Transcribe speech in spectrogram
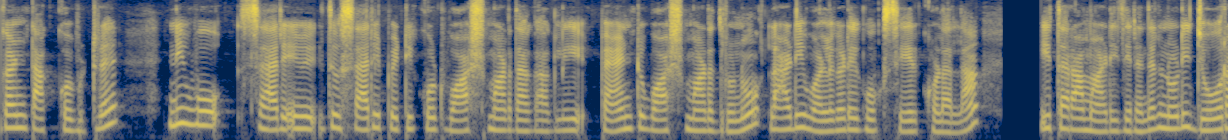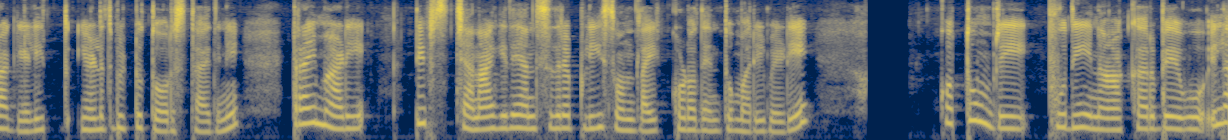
ಗಂಟು ಹಾಕ್ಕೊಬಿಟ್ರೆ ನೀವು ಸ್ಯಾರಿ, ಇದು ಸ್ಯಾರಿ ಪೆಟಿಕೋಟ್ ವಾಶ್ ಮಾಡಿದಾಗಲಿ ಪ್ಯಾಂಟ್ ವಾಶ್ ಮಾಡಿದ್ರೂ ಲಾಡಿ ಒಳಗಡೆಗೆ ಹೋಗಿ ಸೇರ್ಕೊಳ್ಳಲ್ಲ. ಈ ಥರ ಮಾಡಿದ್ದೀರಿ ಅಂದರೆ ನೋಡಿ ಜೋರಾಗಿ ಎಳಿ ಎಳೆದ್ಬಿಟ್ಟು ತೋರಿಸ್ತಾ ಇದ್ದೀನಿ. ಟ್ರೈ ಮಾಡಿ. ಟಿಪ್ಸ್ ಚೆನ್ನಾಗಿದೆ ಅನಿಸಿದ್ರೆ ಪ್ಲೀಸ್ ಒಂದು ಲೈಕ್ ಕೊಡೋದಂತೂ ಮರಿಬೇಡಿ. ಕೊತ್ತಂಬರಿ, ಪುದೀನ, ಕರಿಬೇವು ಇಲ್ಲ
